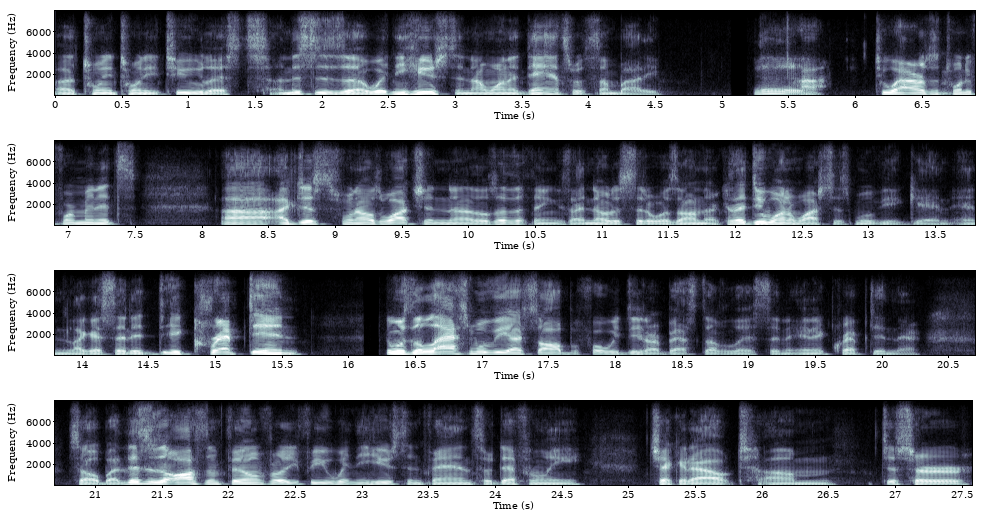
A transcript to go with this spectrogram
uh, 2022 lists. And this is uh, Whitney Houston. I want to dance with somebody. Yeah. Ah. Two hours and 24 minutes. Uh, I just when I was watching uh, those other things, I noticed that it was on there because I do want to watch this movie again. And like I said, it it crept in. It was the last movie I saw before we did our best of list, and, and it crept in there. So, but this is an awesome film for you, for you Whitney Houston fans. So definitely check it out. Um, just her.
